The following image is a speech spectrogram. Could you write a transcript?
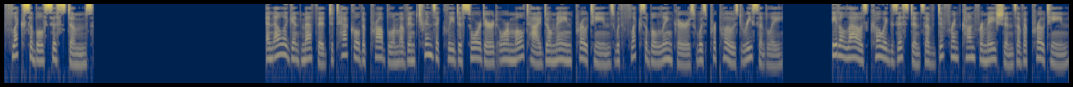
Flexible systems An elegant method to tackle the problem of intrinsically disordered or multi-domain proteins with flexible linkers was proposed recently. It allows coexistence of different conformations of a protein,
